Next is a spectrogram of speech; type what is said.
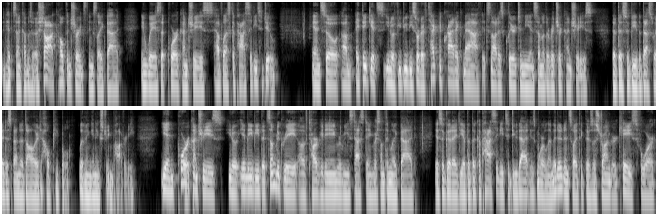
hit some kind of shock, health insurance, things like that, in ways that poorer countries have less capacity to do. And so um, I think it's you know if you do these sort of technocratic math, it's not as clear to me in some of the richer countries that this would be the best way to spend a dollar to help people living in extreme poverty. In poorer countries, you know, it may be that some degree of targeting or means testing or something like that is a good idea, but the capacity to do that is more limited. And so I think there's a stronger case for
